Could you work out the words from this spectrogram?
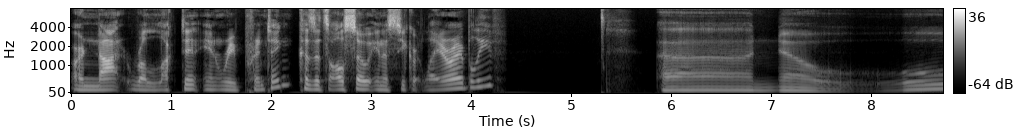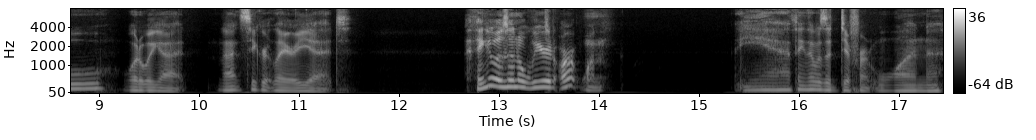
are not reluctant in reprinting because it's also in a secret layer, I believe. Uh, no. What do we got? Not secret layer yet. I think it was in a weird art one. Yeah, I think that was a different one.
